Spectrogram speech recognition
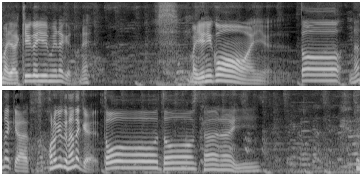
まあ野球が有名だけどね。まあユニコーンはいいよ。となんだっけあこの曲なんだっけ？届かない。な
